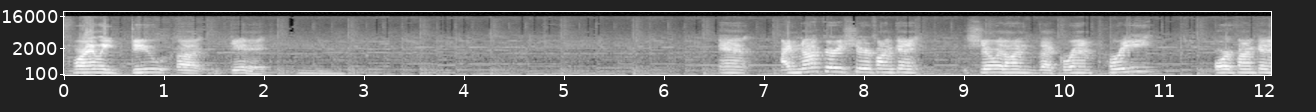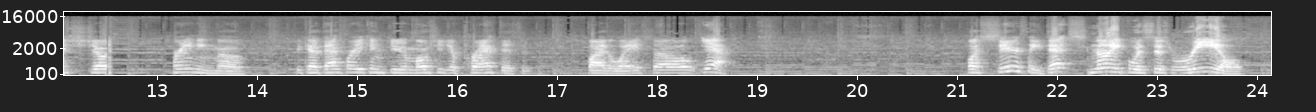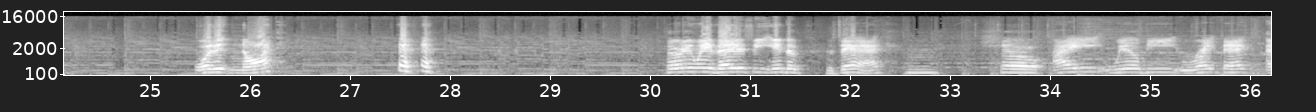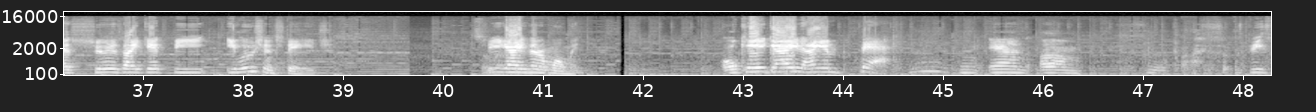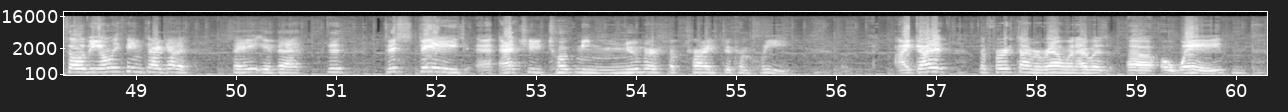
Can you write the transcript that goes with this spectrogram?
finally do, uh, get it. And I'm not very sure if I'm going to show it on the Grand Prix or if I'm going to show it in training mode. Because that's where you can do most of your practice, by the way. So, yeah. But seriously, that snipe was just real. Was it not? so anyway, that is the end of that. So I will be right back as soon as I get the illusion stage. See you guys in a moment. Okay guys, I am back. And um so the only thing I gotta say is that this this stage actually took me numerous tries to complete. I got it the first time around when I was uh, away,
